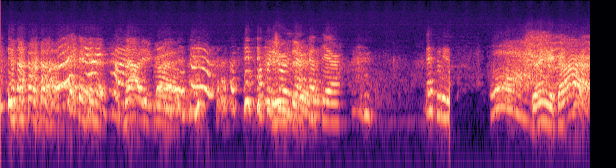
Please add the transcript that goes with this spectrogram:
now you cry. I'll put yours back up there. That's what it is. Yeah. Go in your car.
